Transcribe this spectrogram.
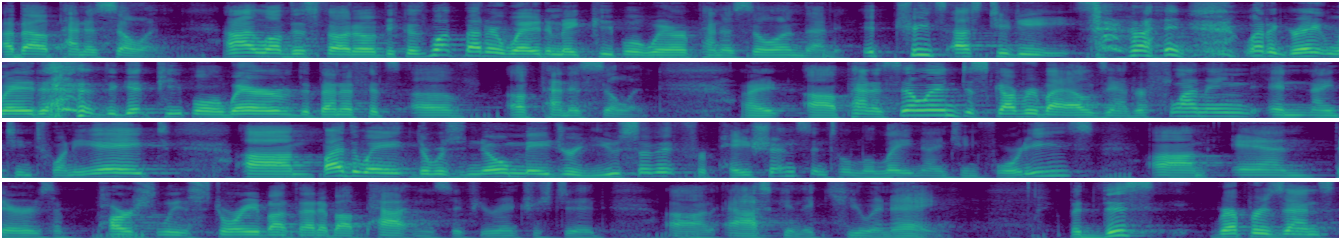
about penicillin. And I love this photo because what better way to make people aware of penicillin than it treats STDs, right? What a great way to, to get people aware of the benefits of, of penicillin. All right, uh, penicillin, discovered by Alexander Fleming in 1928. Um, by the way, there was no major use of it for patients until the late 1940s. Um, and there's a, partially a story about that about patents if you're interested uh, asking the Q&A. But this represents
